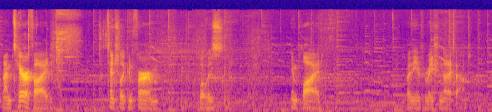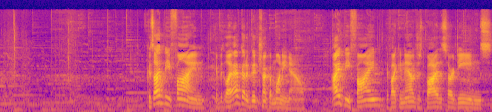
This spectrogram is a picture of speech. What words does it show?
And I'm terrified to potentially confirm what was implied by the information that I found. Because I'd be fine if it, like I've got a good chunk of money now. I'd be fine if I can now just buy the sardines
